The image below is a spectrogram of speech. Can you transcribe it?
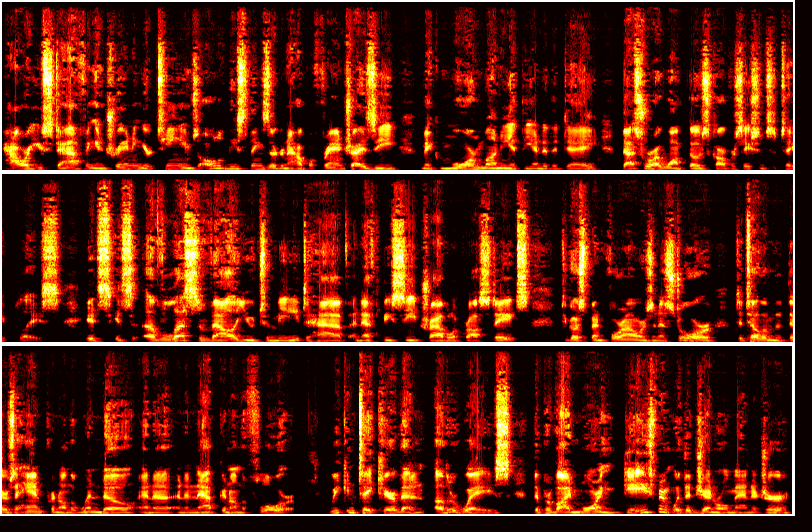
How are you staffing and training your teams? All of these things that are going to help a franchisee make more money at the end of the day. That's where I want those conversations to take place. It's, it's of less value to me to have an FBC travel across states to go spend four hours in a store to tell them that there's a handprint on the window and a, and a napkin on the floor we can take care of that in other ways that provide more engagement with the general manager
